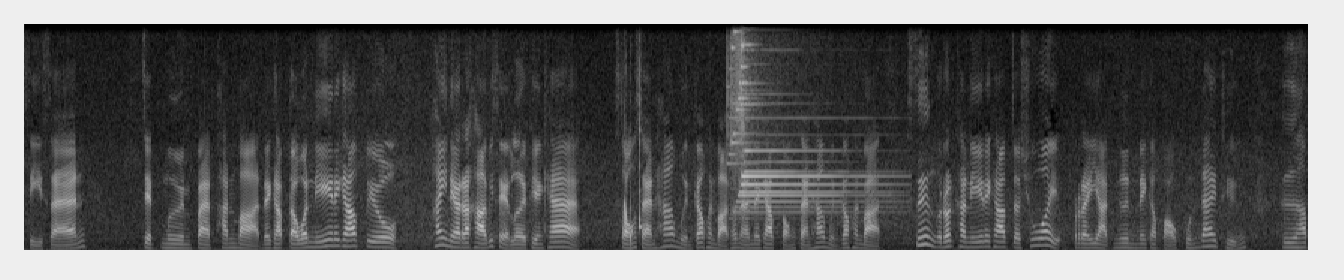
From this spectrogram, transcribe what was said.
4 0 0 0 78,000 บาทนะครับ แต่วันนี้นะครับฟิลให้ในราคาพิเศษเลยเพียงแค่ 259,000 บาทเท่านั้นนะครับ 259,000 บาท ซึ่งรถคันนี้นะครับจะช่วยประหยัดเงินในกระเป๋าคุณได้ถึง เกือบ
